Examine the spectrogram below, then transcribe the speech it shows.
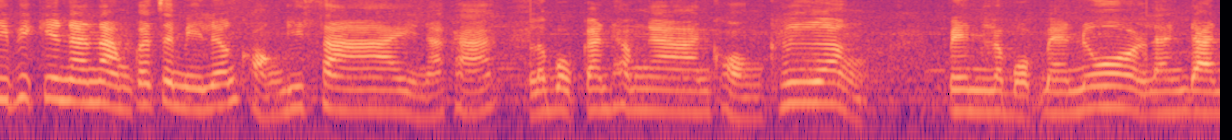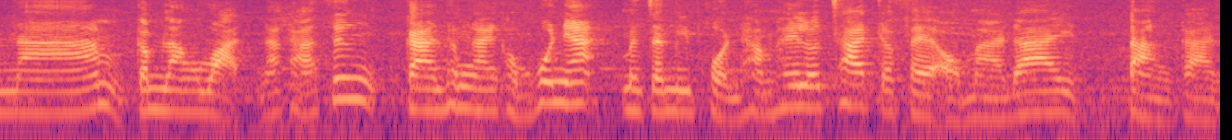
ที่พี่กิ้วแนะนำก็จะมีเรื่องของดีไซน์นะคะ ระบบการทำงานของเครื่อง เป็นระบบแมนนวลแรงดันน้ำกำลังวัตต์นะคะ ซึ่งการทำงานของพวกนี้มันจะมีผลทำให้รสชาติกาแฟออกมาได้ต่างกัน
